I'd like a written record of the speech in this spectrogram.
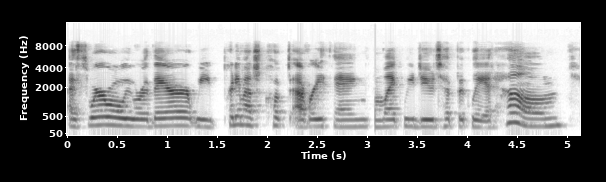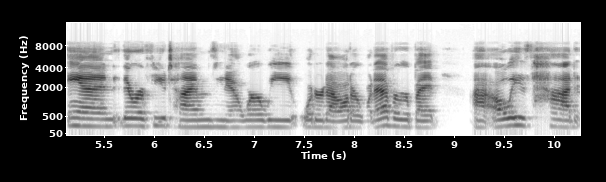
I swear while we were there, we pretty much cooked everything like we do typically at home. And there were a few times, you know, where we ordered out or whatever, but I always had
